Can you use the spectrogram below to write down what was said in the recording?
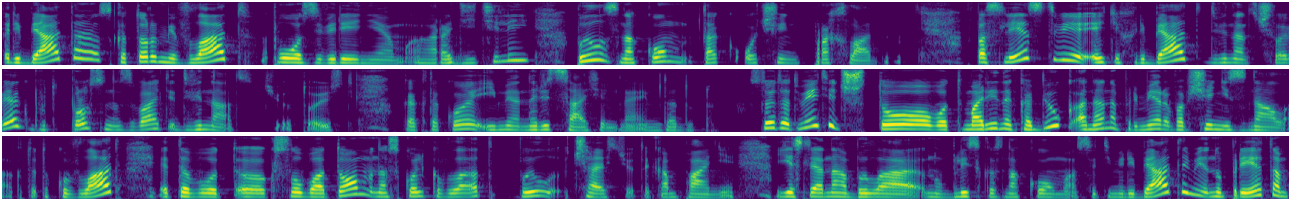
ребята, с которыми Влад, по заверениям а, родителей, был знаком так очень прохладно. Впоследствии этих ребят, 12 человек, будут просто называть 12, то есть как такое имя нарицательное им дадут. Стоит отметить, что вот Марина Кобюк, она, например, вообще не знала, кто такой Влад. Это вот, э, к слову о том, насколько Влад был частью этой компании. Если она была, ну, близко знакома с этими ребятами, но при этом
